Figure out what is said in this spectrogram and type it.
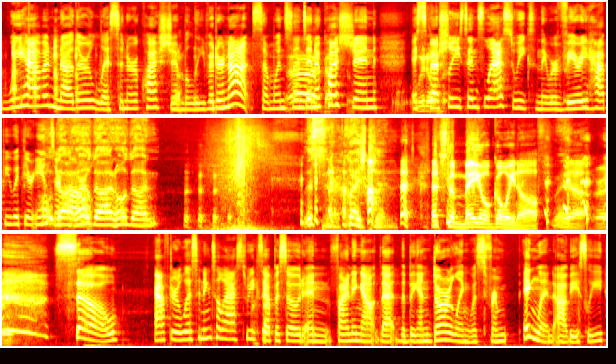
we have another listener question. Believe it or not, someone sent in ah, a question, don't- especially since last week's, and they were very happy with your answer. hold answer. on, Carl. hold on, hold on. Listen to the question. That's the mail going off. Yeah, right. So, after listening to last week's episode and finding out that the band Darling was from England, obviously,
